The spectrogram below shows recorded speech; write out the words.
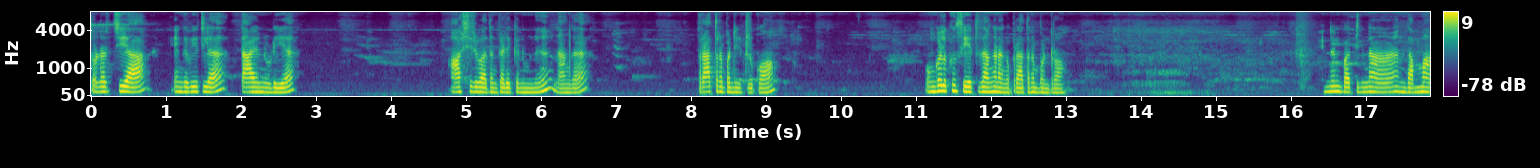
தொடர்ச்சியாக எங்கள் வீட்டில் தாயினுடைய ஆசீர்வாதம் கிடைக்கணும்னு நாங்கள் பிரார்த்தனை பண்ணிக்கிட்டு இருக்கோம் உங்களுக்கும் சேர்த்து தாங்க நாங்கள் பிரார்த்தனை பண்ணுறோம் என்னென்னு பார்த்தீங்கன்னா இந்த அம்மா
